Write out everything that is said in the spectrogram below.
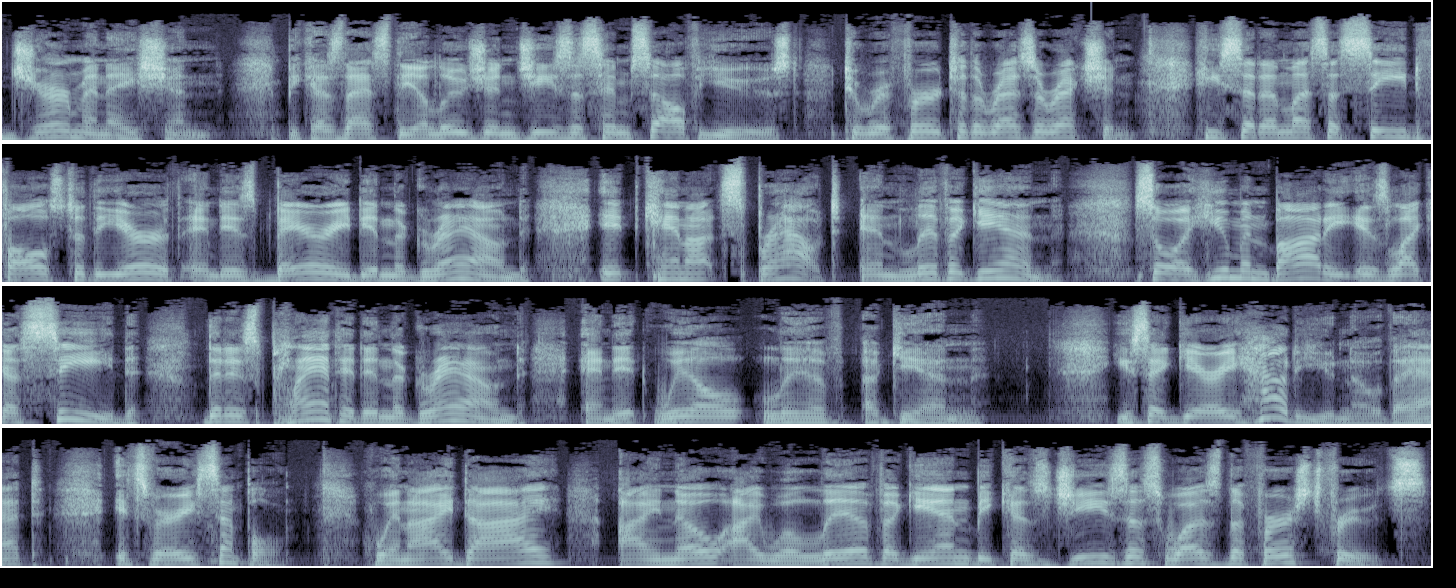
germination, because that's the allusion Jesus himself used to refer to the resurrection. He said, Unless a seed falls to the earth and is buried in the ground, it cannot sprout and live again. So a human body is like a seed that is planted in the ground, and it will live again. You say, Gary, how do you know that? It's very simple. When I die, I know I will live again because Jesus was the first fruits.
